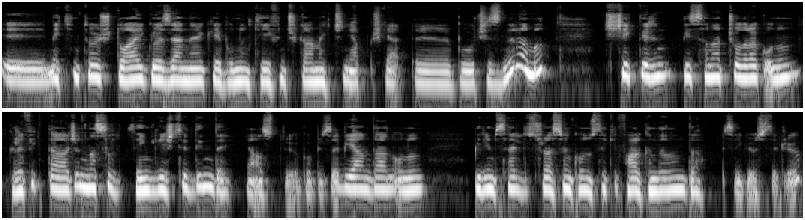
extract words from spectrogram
E, Macintosh doğayı gözlemlemek ve bunun keyfini çıkarmak için yapmış e, bu çizimler ama çiçeklerin bir sanatçı olarak onun grafik dağarcığını nasıl zenginleştirdiğini de yansıtıyor bu bize. Bir yandan onun bilimsel illüstrasyon konusundaki farkındalığını da bize gösteriyor.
